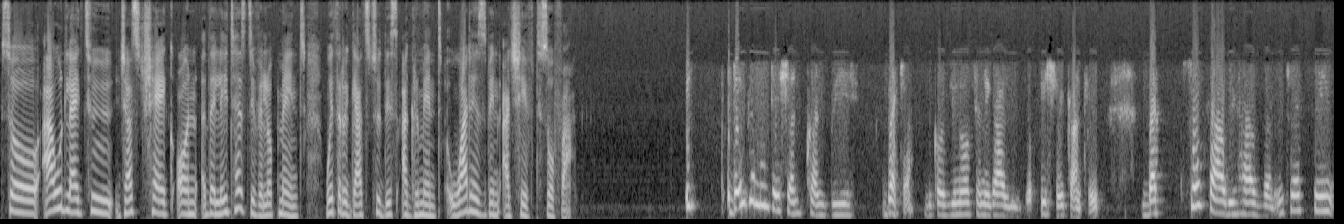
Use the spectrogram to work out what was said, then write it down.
So I would like to just check on the latest development with regards to this agreement. What has been achieved so far? It, the implementation can be better because you know Senegal is a fishery country. But so far we have an interesting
